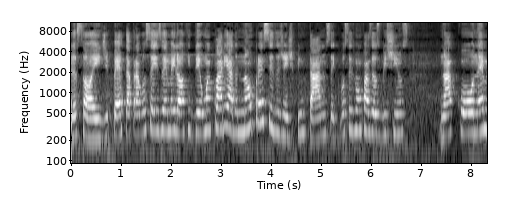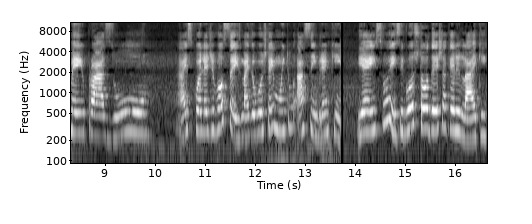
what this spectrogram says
Olha só, aí de perto dá pra vocês verem melhor que deu uma clareada. Não precisa, gente, pintar. Não sei que vocês vão fazer os bichinhos na cor, né, meio pro azul. A escolha é de vocês, mas eu gostei muito assim, branquinho. E é isso aí. Se gostou, deixa aquele like,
